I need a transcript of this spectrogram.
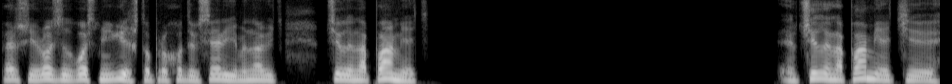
перший розділ, восьмий вірш, хто проходив серії, ми навіть вчили на пам'ять. Е, Вчили на пам'ять е,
